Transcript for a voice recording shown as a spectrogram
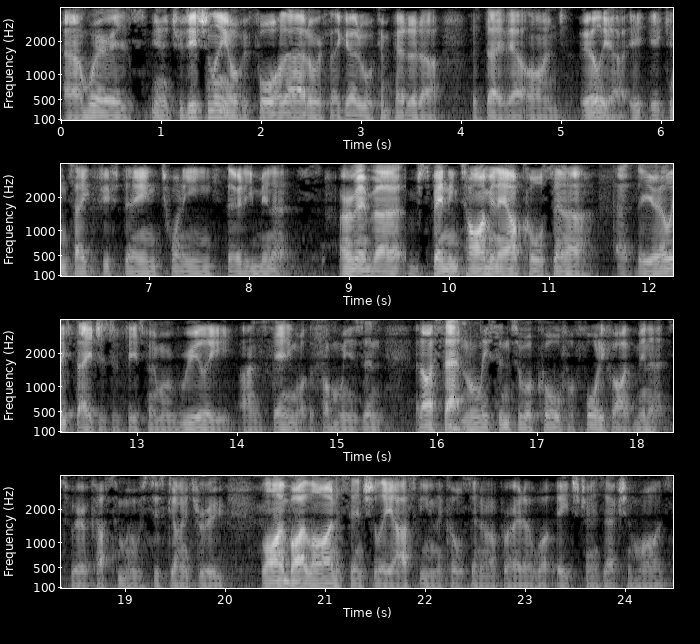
Um, whereas, you know, traditionally or before that, or if they go to a competitor, as Dave outlined earlier, it, it can take 15, 20, 30 minutes. I remember spending time in our call centre at the early stages of this when we are really understanding what the problem is. And, and I sat and listened to a call for 45 minutes where a customer was just going through line by line, essentially asking the call center operator what each transaction was.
